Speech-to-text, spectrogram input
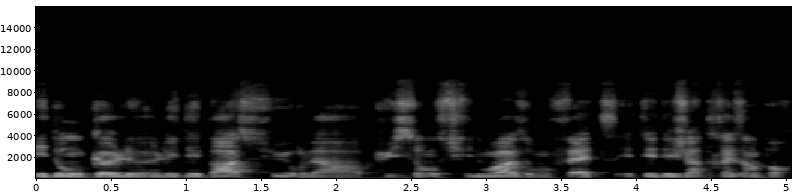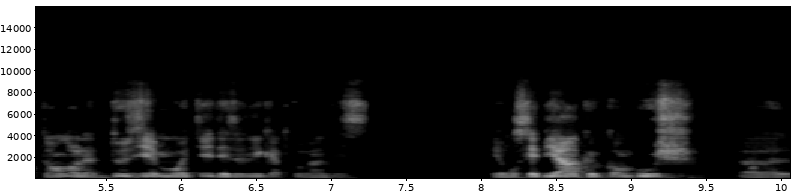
Et donc, euh, le, les débats sur la puissance chinoise, en fait, étaient déjà très importants dans la deuxième moitié des années 90. Et on sait bien que quand Bush, euh,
